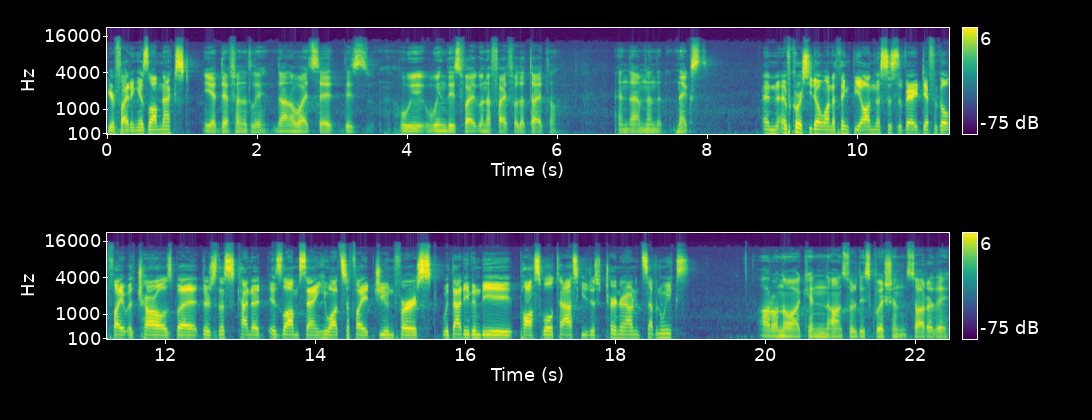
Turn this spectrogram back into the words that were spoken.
you're fighting Islam next. Yeah, definitely. Dana White said this: who win this fight gonna fight for the title, and I'm the next. And of course, you don't want to think beyond this. This is a very difficult fight with Charles, but there's this kind of Islam saying he wants to fight June 1st. Would that even be possible to ask you to just turn around in seven weeks? I don't know. I can answer this question Saturday.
